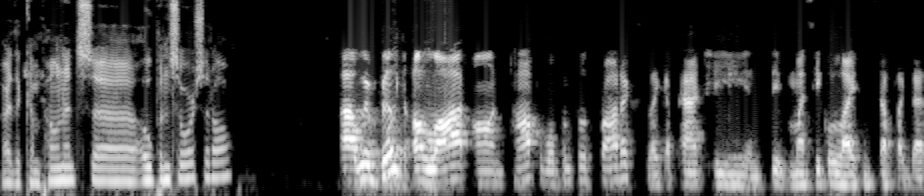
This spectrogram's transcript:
Are the components uh, open source at all? Uh, we're built a lot on top of open source products like Apache and MySQLite and stuff like that.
